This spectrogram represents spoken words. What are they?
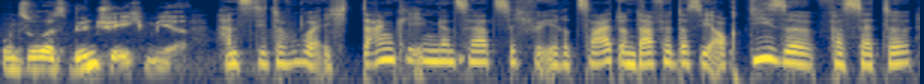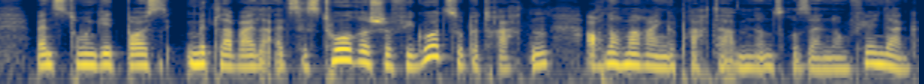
und sowas wünsche ich mir. Hans-Dieter Huber, ich danke Ihnen ganz herzlich für Ihre Zeit und dafür, dass Sie auch diese Facette, wenn es darum geht, Beuys mittlerweile als historische Figur zu betrachten, auch nochmal reingebracht haben in unsere Sendung. Vielen Dank.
